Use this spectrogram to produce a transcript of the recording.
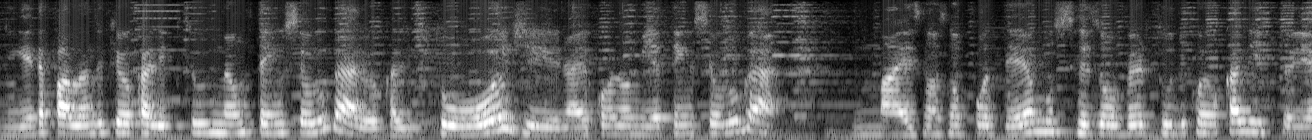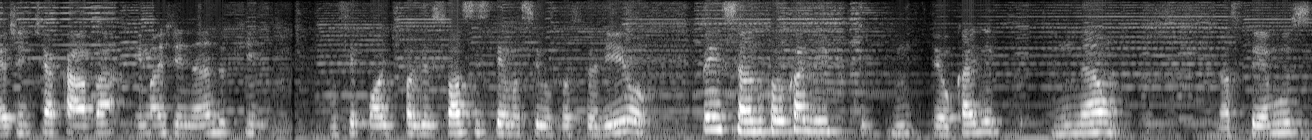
Ninguém está falando que o eucalipto não tem o seu lugar. O eucalipto hoje na economia tem o seu lugar, mas nós não podemos resolver tudo com o eucalipto. E a gente acaba imaginando que você pode fazer só sistema silvopastoril pensando com eucalipto. Eucalipto. Não. Nós temos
